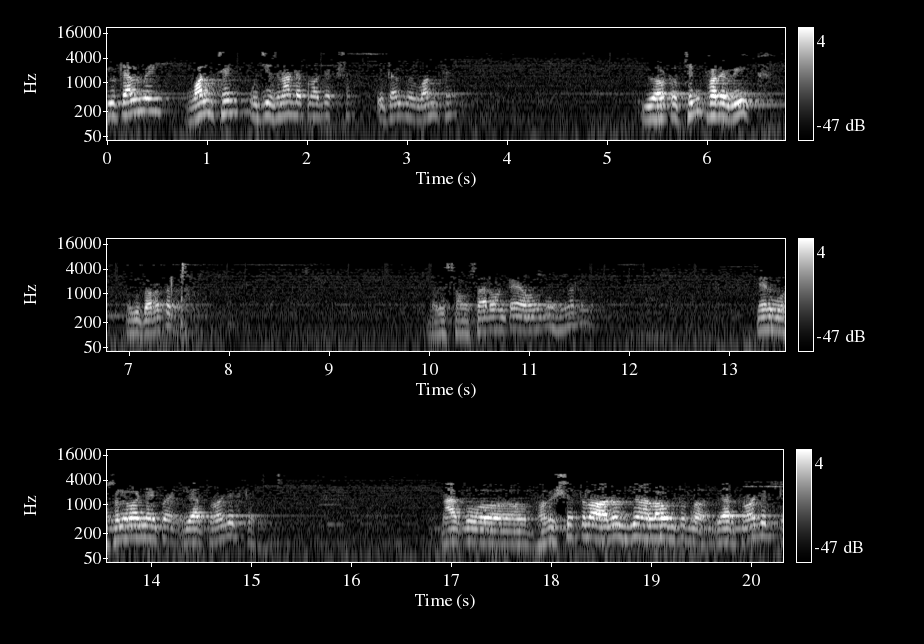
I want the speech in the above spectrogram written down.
you tell me one thing which is not a projection you tell me one thing you have to think for a week మీకు దొరకదు. మరి సంసారం అంటే ఏమనుకుంటున్నారు నేను ముసలివాడిని అయిపోయాను. యూఆర్ ప్రాజెక్ట్ నాకు భవిష్యత్తులో ఆరోగ్యం ఎలా ఉంటుందో? యూఆర్ ప్రాజెక్ట్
